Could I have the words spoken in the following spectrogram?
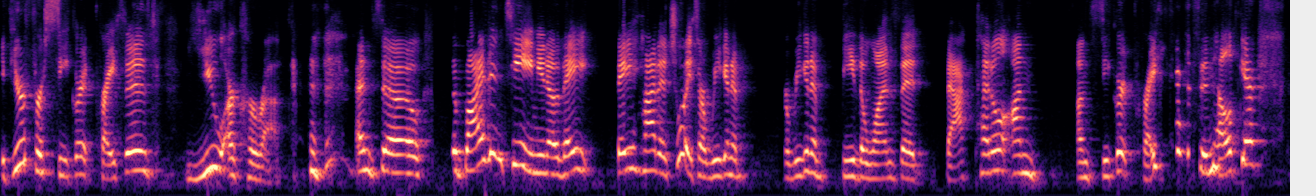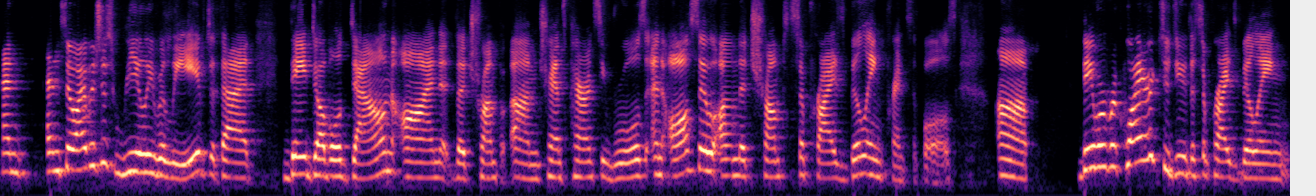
if you're for secret prices, you are corrupt. and so the Biden team, you know, they they had a choice. Are we gonna are we gonna be the ones that backpedal on on secret prices in healthcare? And and so I was just really relieved that they doubled down on the Trump um, transparency rules and also on the Trump surprise billing principles. Um, they were required to do the surprise billing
